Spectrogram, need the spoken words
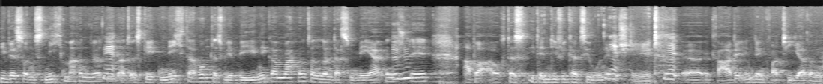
die wir sonst nicht machen würden. Ja. Also es geht nicht darum, dass wir weniger machen, sondern dass mehr entsteht, aber auch, dass Identifikation ja. entsteht, äh, gerade in den Quartieren.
